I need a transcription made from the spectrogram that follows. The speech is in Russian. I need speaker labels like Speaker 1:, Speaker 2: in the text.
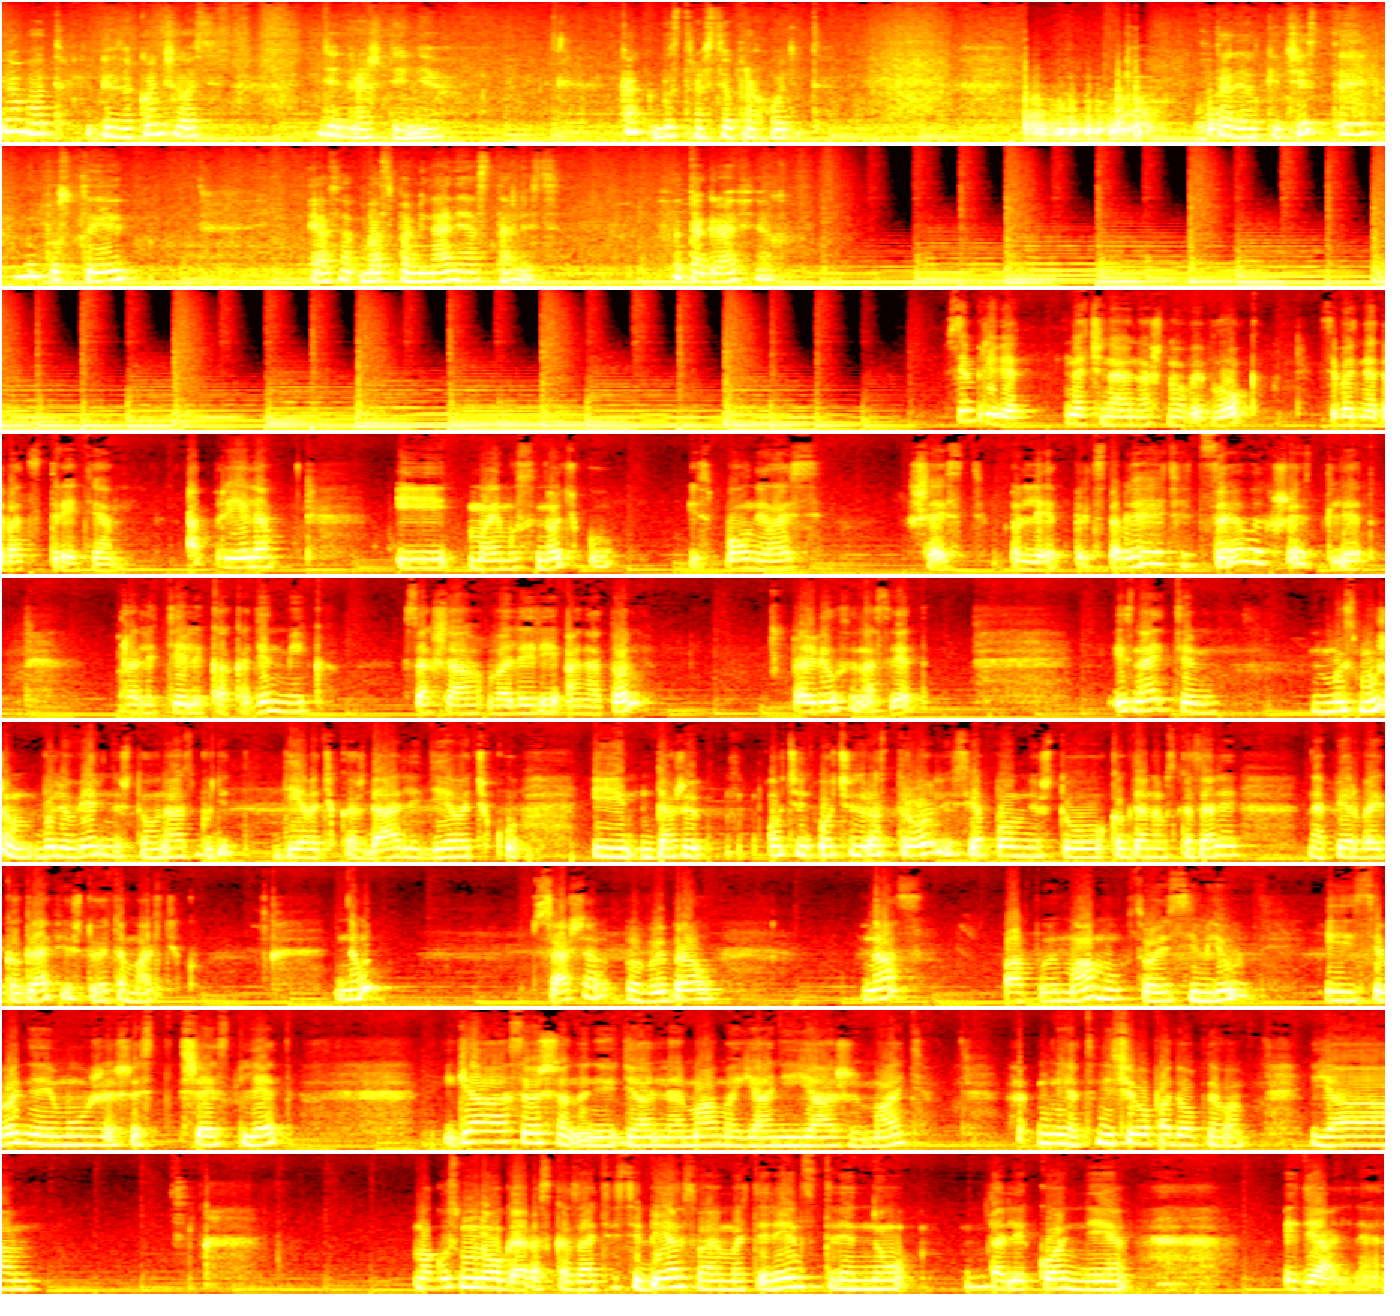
Speaker 1: И закончилось день рождения. Как быстро все проходит. Тарелки чистые, пустые. И воспоминания остались в фотографиях. Всем привет! Начинаю наш новый влог. Сегодня 23 апреля. И моему сыночку исполнилось 6 лет. Представляете, целых 6 лет. Пролетели как один миг. Саша Валерий Анатоль появился на свет. И знаете, мы с мужем были уверены, что у нас будет девочка, ждали девочку. И даже очень-очень расстроились. Я помню, что когда нам сказали на первой экографии, что это мальчик. Ну, Саша выбрал нас, папу и маму, свою семью. И сегодня ему уже 6, 6 лет. Я совершенно не идеальная мама, я не я же мать. Нет, ничего подобного. Я могу многое рассказать о себе, о своем материнстве, но далеко не идеальная.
